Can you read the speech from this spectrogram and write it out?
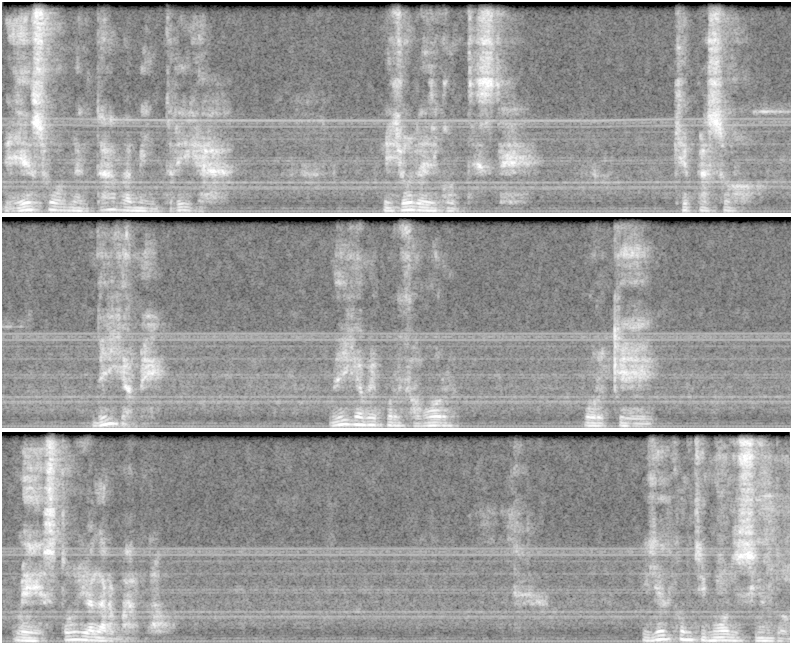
Y eso aumentaba mi intriga. Y yo le contesté, ¿qué pasó? Dígame, dígame por favor, porque me estoy alarmando. Y él continuó diciendo,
